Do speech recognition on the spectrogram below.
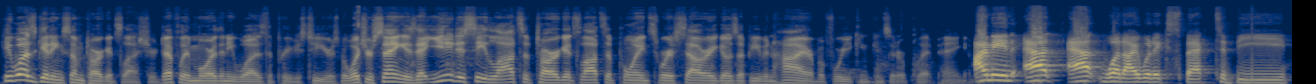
He was getting some targets last year, definitely more than he was the previous two years. But what you're saying is that you need to see lots of targets, lots of points where salary goes up even higher before you can consider paying him. I mean, at at what I would expect to be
